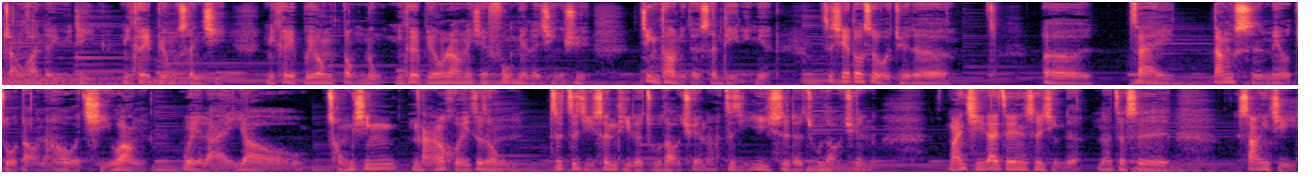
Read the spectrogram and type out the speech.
转圜的余地。你可以不用生气，你可以不用动怒，你可以不用让那些负面的情绪进到你的身体里面。这些都是我觉得，呃，在当时没有做到，然后我期望未来要重新拿回这种自自己身体的主导权啊，自己意识的主导权，蛮期待这件事情的。那这是上一集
